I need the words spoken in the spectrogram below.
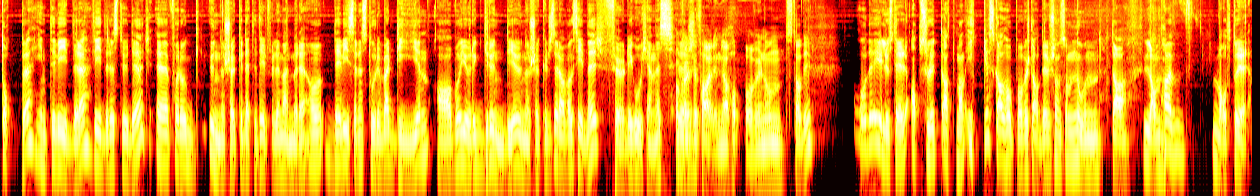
stoppe inntil videre, videre studier eh, for å undersøke dette tilfellet nærmere. Og det viser den store verdien av å gjøre grundige undersøkelser av vaksiner før de godkjennes. Og kanskje faren med å hoppe over noen stadier? Og Det illustrerer absolutt at man ikke skal hoppe over stadier, sånn som noen da, land har valgt å gjøre.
